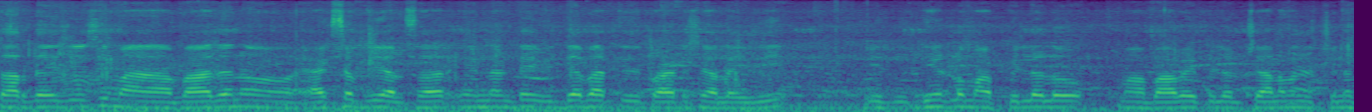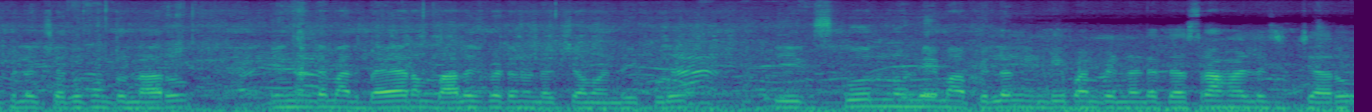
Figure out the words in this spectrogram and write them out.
సార్ దయచేసి మా బాధను యాక్సెప్ట్ చేయాలి సార్. ఏంటంటే విద్యాభారతి పాఠశాల ఇది. దీంట్లో మా పిల్లలు మా బాబాయ్ పిల్లలు చాలా మంది చిన్న పిల్లలు చదువుకుంటున్నారు. ఏంటంటే మాది బయారం బాలేజ్పేట నుండి వచ్చామండి ఇప్పుడు. ఈ స్కూల్ నుండి మా పిల్లల్ని ఇంటికి పంపిండి అంటే దసరా హాలిడేస్ ఇచ్చారు.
